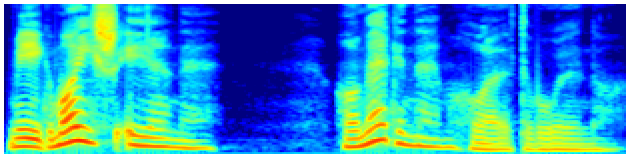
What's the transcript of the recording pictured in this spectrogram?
még ma is élne, ha meg nem halt volna.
